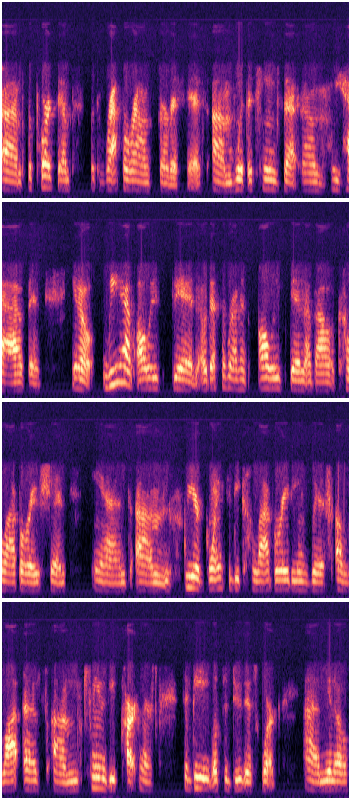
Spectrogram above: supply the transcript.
um, support them with wraparound services um, with the teams that um, we have. And, you know, we have always been, Odessa Brown has always been about collaboration. And um, we are going to be collaborating with a lot of um, community partners to be able to do this work. Um, you know,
